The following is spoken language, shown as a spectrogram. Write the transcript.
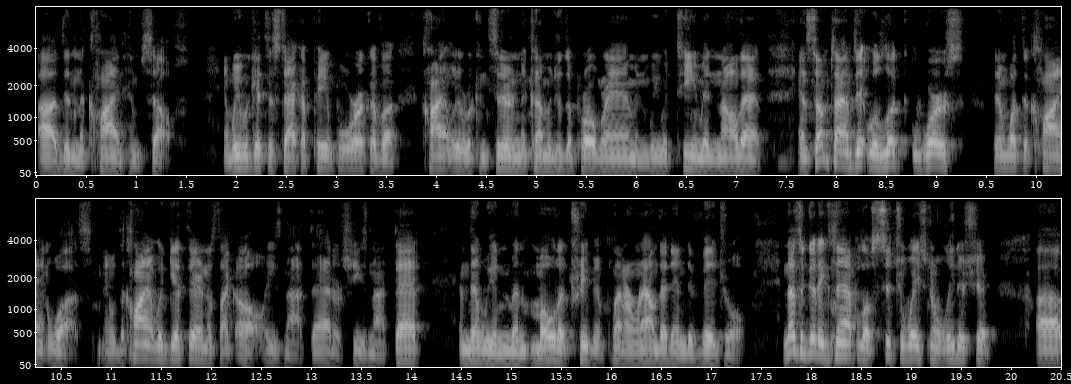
uh, than the client himself. And we would get the stack of paperwork of a client we were considering to come into the program, and we would team it and all that. And sometimes it would look worse than what the client was. And the client would get there and it's like, oh, he's not that or she's not that. And then we mold a treatment plan around that individual. And that's a good example of situational leadership, uh,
